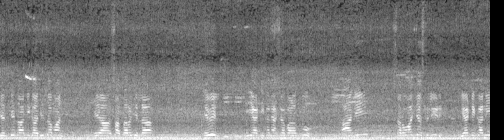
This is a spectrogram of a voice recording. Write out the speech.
जनतेचा आणि गादीचा मान हे या सातारा जिल्हा ठेवेल ही या ठिकाणी आशा बाळगतो. आणि सर्वात जास्त लीड या ठिकाणी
